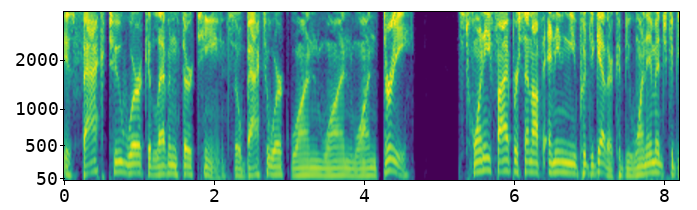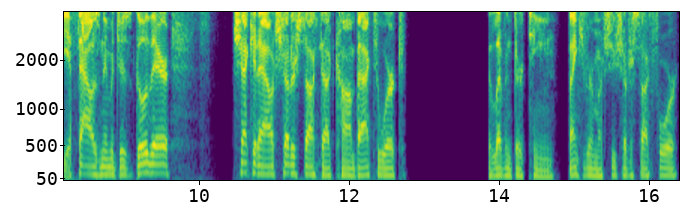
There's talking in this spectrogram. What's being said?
is back to work 1113. So back to work 1113. It's 25% off anything you put together. It could be one image, could be a thousand images. Go there, check it out. Shutterstock.com. Back to work 1113. Thank you very much to Shutterstock for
